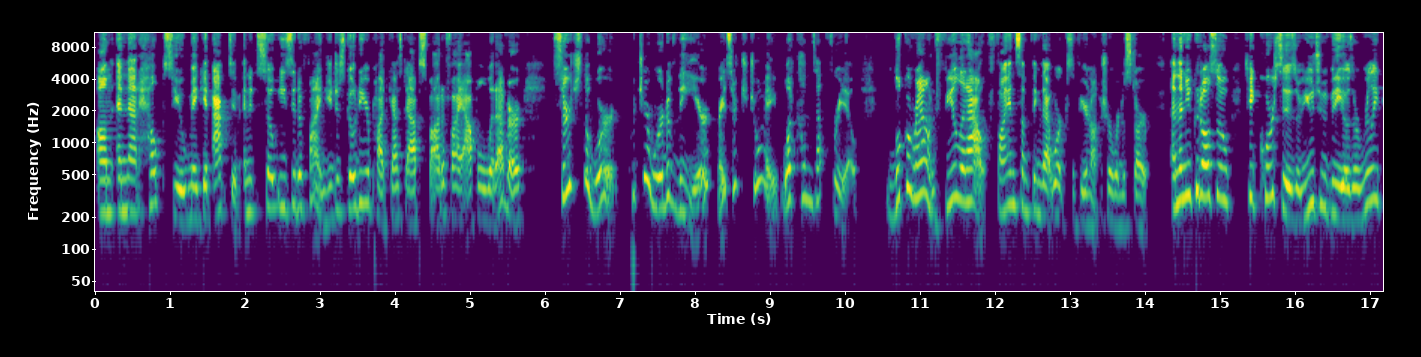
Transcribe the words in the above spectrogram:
Um, and that helps you make it active. And it's so easy to find. You just go to your podcast app, Spotify, Apple, whatever. Search the word. Put your word of the year, right? Search joy. What comes up for you? Look around, feel it out, find something that works if you're not sure where to start. And then you could also take courses or YouTube videos or really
